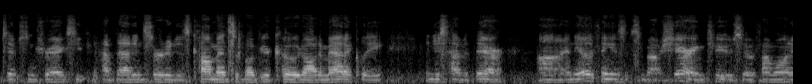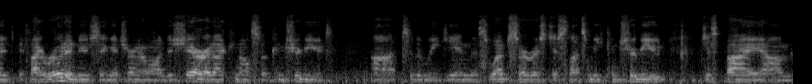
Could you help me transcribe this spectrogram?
tips and tricks, you can have that inserted as comments above your code automatically and just have it there. Uh, and the other thing is it's about sharing too. So if I wanted, if I wrote a new signature and I wanted to share it, I can also contribute uh, to the wiki. And this web service just lets me contribute just by um,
